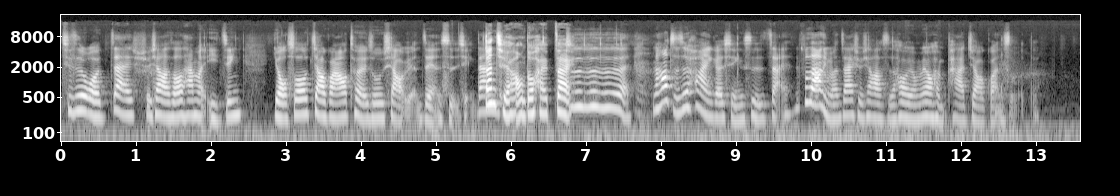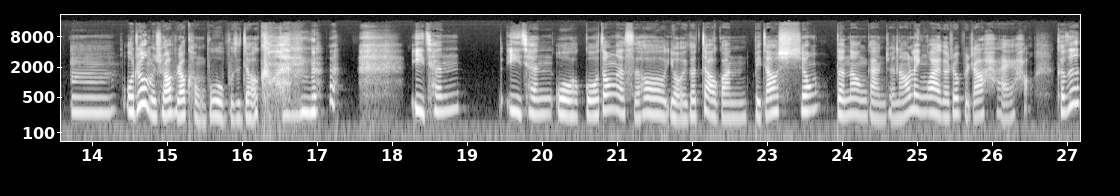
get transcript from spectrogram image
其实我在学校的时候，他们已经有说教官要退出校园这件事情，但但其实好像都还在。对对对对对，然后只是换一个形式在，不知道你们在学校的时候有没有很怕教官什么的？嗯，我觉得我们学校比较恐怖，不是教官。以前以前我国中的时候有一个教官比较凶的那种感觉，然后另外一个就比较还好。可是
